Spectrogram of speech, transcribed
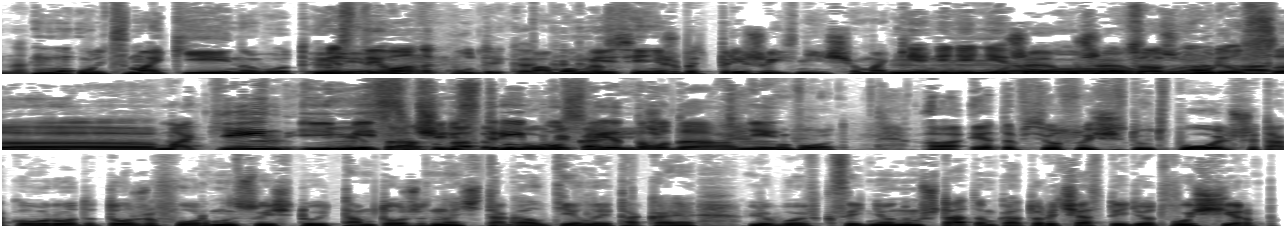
Маккейна. Улица Маккейна, вот. Вместо и, Ивана Кудрика. По-моему, если я не ошибаюсь, при жизни еще Маккейн. Не-не-не, уже, уже зажмурился а, а, Маккейн, и, и месяца через три после этого, да, они... Вот. А, это все существует. В Польше такого рода тоже формы существуют, там тоже, значит, оголтелая такая любовь к Соединенным Штатам, которая часто идет в ущерб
